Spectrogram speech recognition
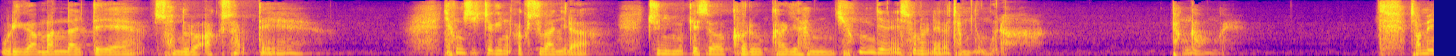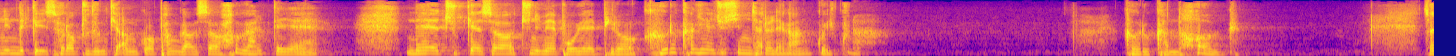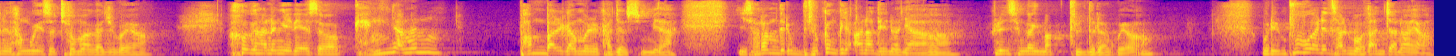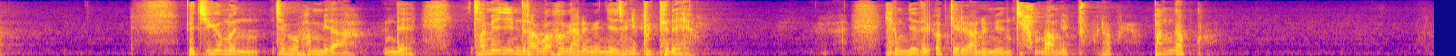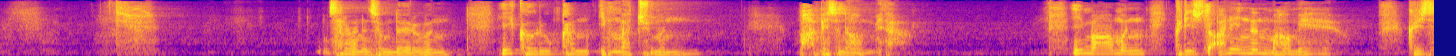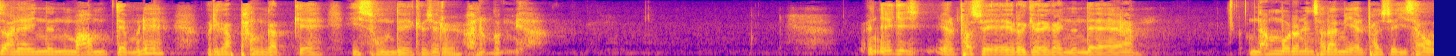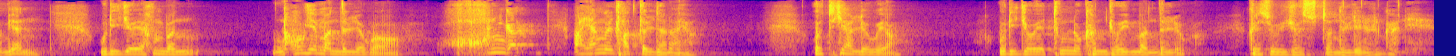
우리가 만날 때에 손으로 악수할 때에 형식적인 악수가 아니라 주님께서 거룩하게 한 형제의 손을 내가 잡는구나. 반가운 거예요. 자매님들끼리 서로 부둥켜 안고 반가워서 허그할 때에 내 주께서 주님의 보혈의 피로 거룩하게 해주신 자를 내가 안고 있구나. 거룩한 허그. 저는 한국에서 처음 와가지고요. 허가하는 게 대해서 굉장한 반발감을 가졌습니다. 이 사람들이 무조건 그냥 안아대느냐. 그런 생각이 막 들더라고요. 우리는 부부간에도 잘 못 앉잖아요. 지금은 제법 합니다. 근데 자매님들하고 허가하는 건 여전히 불편해요. 형제들 어깨를 안으면 참 마음이 푸근하고요. 반갑고. 사랑하는 성도 여러분, 이 거룩한 입맞춤은 마음에서 나옵니다. 이 마음은 그리스도 안에 있는 마음이에요. 그리스도 안에 있는 마음 때문에 우리가 반갑게 이 성도의 교제를 하는 겁니다. 여기 엘파소에 여러 교회가 있는데 남 모르는 사람이 엘파소에 이사 오면 우리 교회 한번 나오게 만들려고 온갖 아양을 다 떨잖아요. 어떻게 하려고요? 우리 교회 등록한 교인 만들려고. 그래서 우리 교회 숫자 늘리는 거 아니에요.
